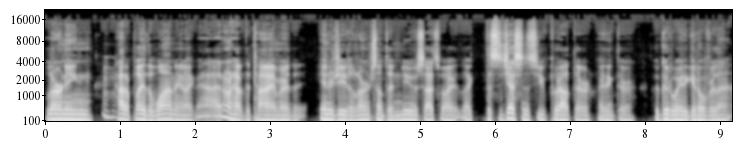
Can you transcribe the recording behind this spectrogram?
learning Mhm. how to play the one and you're like "Ah, i don't have the time or the energy to learn something new so that's why like the suggestions you put out there i think they're a good way to get over that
